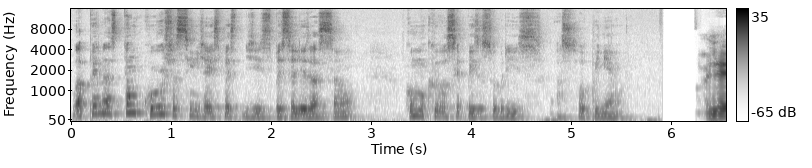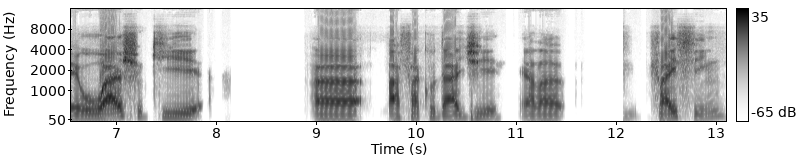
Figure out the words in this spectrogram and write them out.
ou apenas ter um curso assim já de especialização? Como que você pensa sobre isso? A sua opinião? Olha, eu acho que a, a faculdade, ela faz sim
